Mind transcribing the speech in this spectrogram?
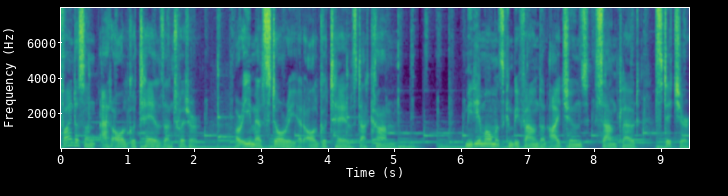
Find us on at All Good Tales on Twitter or email story at allgoodtales.com. Media Moments can be found on iTunes, SoundCloud, Stitcher,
